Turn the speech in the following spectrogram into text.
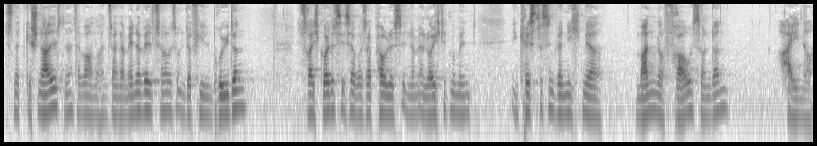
ist nicht geschnallt, ne? da war er noch in seiner Männerwelt zu Hause, unter vielen Brüdern. Das Reich Gottes ist aber, sagt Paulus in einem erleuchteten Moment, in Christus sind wir nicht mehr Mann noch Frau, sondern einer.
